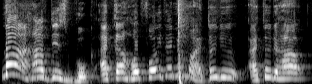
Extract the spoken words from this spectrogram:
Now I have this book, I can't hope for it anymore. I told you, I told you how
